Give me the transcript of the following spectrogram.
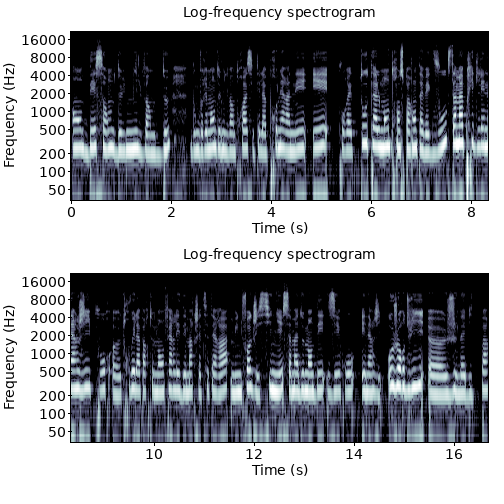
en décembre 2022. Donc vraiment 2023, c'était la première année et pour être totalement transparente avec vous. Ça m'a pris de l'énergie pour euh, trouver l'appartement, faire les démarches, etc. Mais une fois que j'ai signé, ça m'a demandé zéro énergie. Aujourd'hui, euh, je n'habite pas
